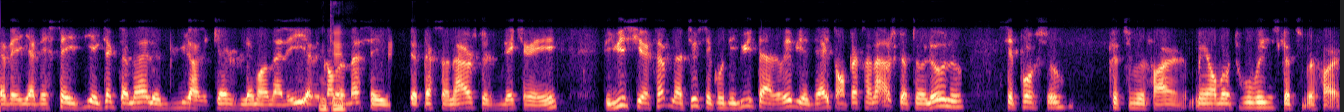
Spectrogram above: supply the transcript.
avait, il avait saisi exactement le but dans lequel je voulais m'en aller. Il avait complètement saisi le personnage que je voulais créer. Puis lui, ce qu'il a fait, Mathieu, c'est qu'au début, il est arrivé et il a dit Hey, ton personnage que tu as là, là c'est pas ça que tu veux faire, mais on va trouver ce que tu veux faire.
